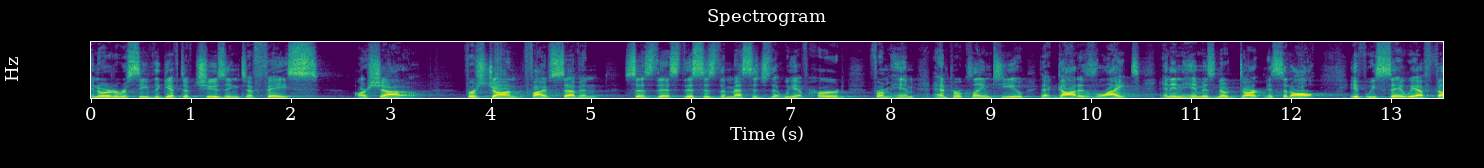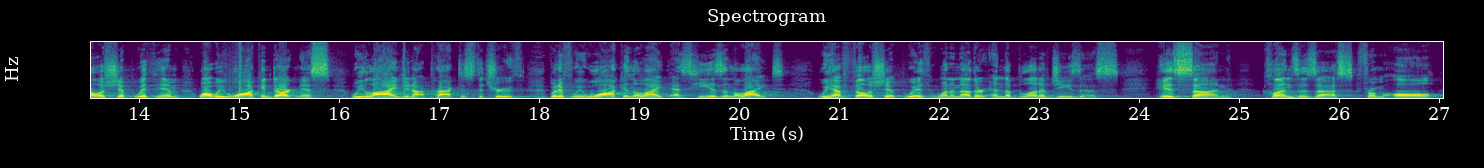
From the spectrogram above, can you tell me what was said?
in order to receive the gift of choosing to face our shadow. 1 John 5 7 says this This is the message that we have heard from him and proclaim to you that God is light and in him is no darkness at all. If we say we have fellowship with him while we walk in darkness, we lie and do not practice the truth. But if we walk in the light as he is in the light, we have fellowship with one another, and the blood of Jesus, his son, cleanses us from all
